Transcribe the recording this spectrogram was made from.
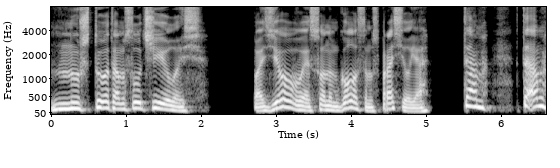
«Ну что там случилось?» Позевывая сонным голосом, спросил я. «Там, там,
